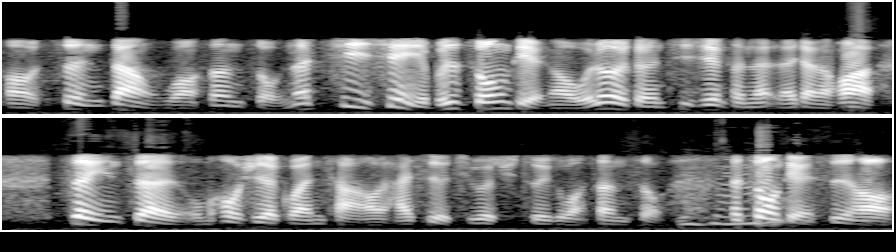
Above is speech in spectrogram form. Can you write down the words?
哦震荡往上走。那季线也不是终点哦，我认为可能季线可能来讲的话，震一震，我们后续的观察哦，还是有机会去做一个往上走。那重点是哈。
